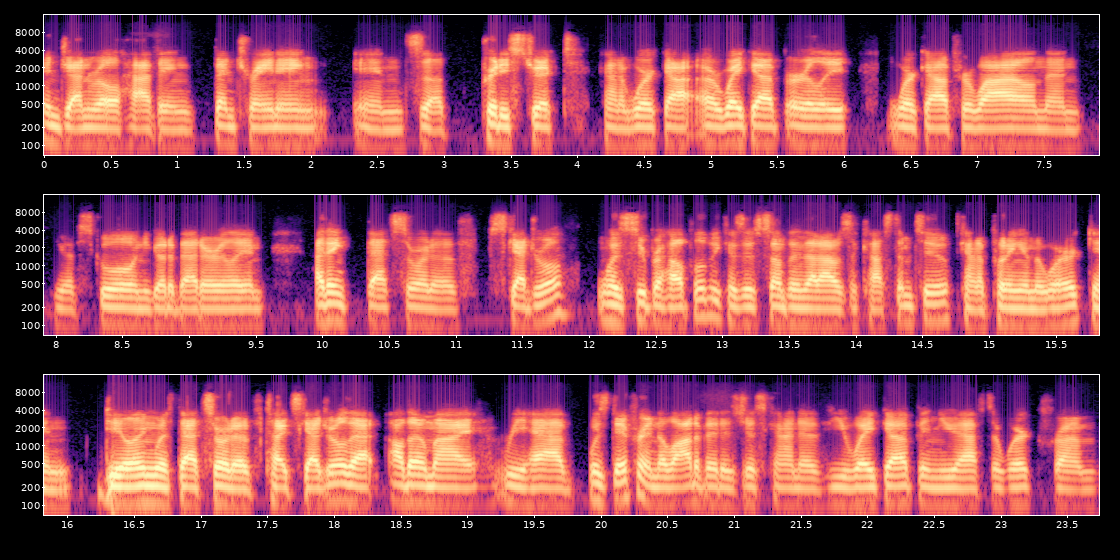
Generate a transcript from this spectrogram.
in general, having been training in a uh, pretty strict kind of workout or wake up early, work out for a while, and then you have school and you go to bed early. And I think that sort of schedule was super helpful because it's something that I was accustomed to, kind of putting in the work and dealing with that sort of tight schedule. That although my rehab was different, a lot of it is just kind of you wake up and you have to work from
